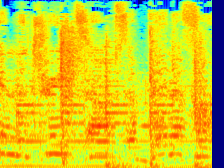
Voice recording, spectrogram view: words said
in the treetops, I've been a fool.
